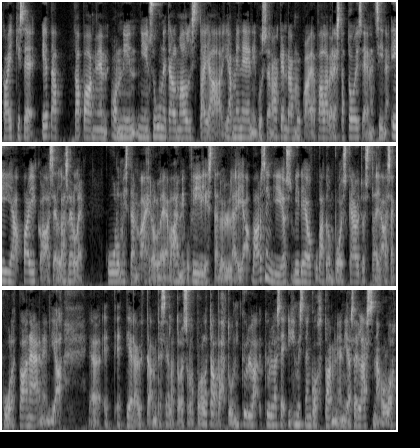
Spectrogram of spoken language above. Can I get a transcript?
kaikki se etä tapaaminen on niin, niin suunnitelmallista ja, ja menee niin kuin sen agendan mukaan ja palaverista toiseen, että siinä ei jää aikaa sellaiselle kuulumisten vaihdolle ja vähän niin kuin fiilistelylle. Ja varsinkin, jos videokuvat on pois käytöstä ja sä kuulet vaan äänen ja, et, et tiedä yhtään, mitä siellä toisella puolella tapahtuu, niin kyllä, kyllä se ihmisten kohtaaminen ja se läsnäolo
